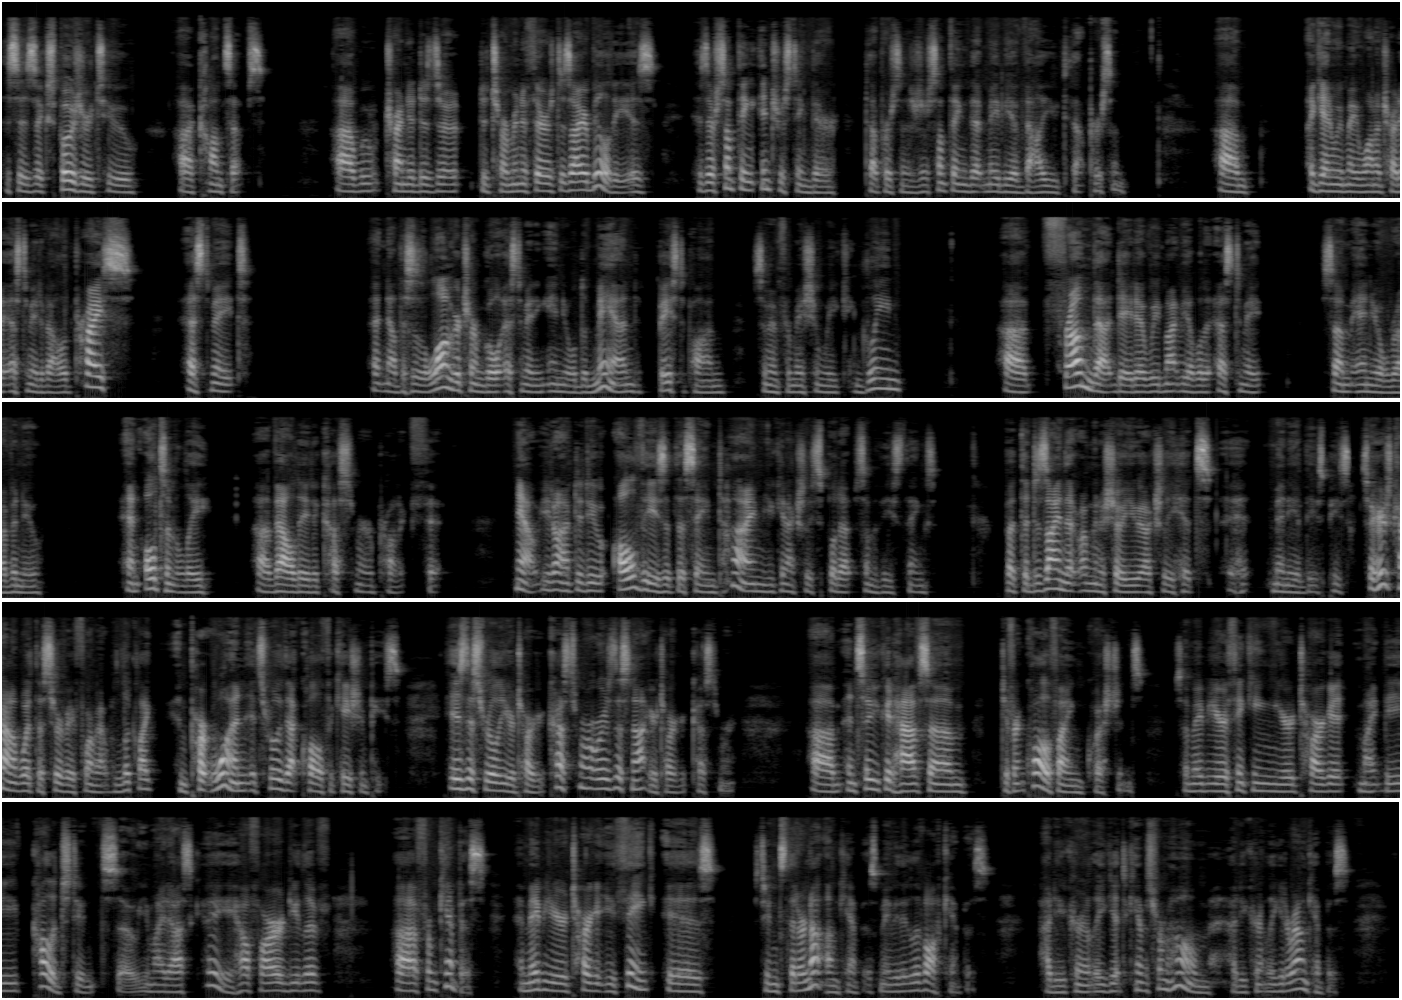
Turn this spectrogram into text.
This is exposure to uh, concepts. Uh, we're trying to de determine if there's desirability. Is, is there something interesting there to that person? Is there something that may be of value to that person? Um, again, we may want to try to estimate a valid price, estimate, uh, now this is a longer term goal, estimating annual demand based upon some information we can glean. Uh, from that data, we might be able to estimate some annual revenue and ultimately uh, validate a customer product fit. Now, you don't have to do all these at the same time. You can actually split up some of these things. But the design that I'm going to show you actually hits hit many of these pieces. So here's kind of what the survey format would look like. In part one, it's really that qualification piece. Is this really your target customer or is this not your target customer? Um, and so you could have some different qualifying questions. So maybe you're thinking your target might be college students. So you might ask, hey, how far do you live uh, from campus? And maybe your target you think is students that are not on campus. Maybe they live off campus. How do you currently get to campus from home? How do you currently get around campus?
